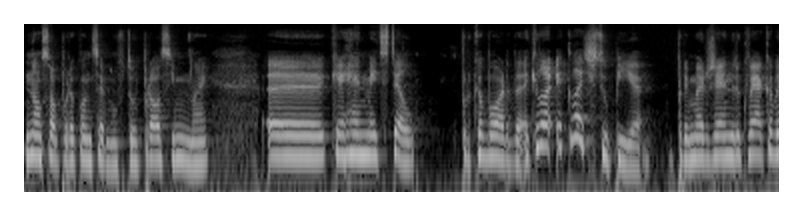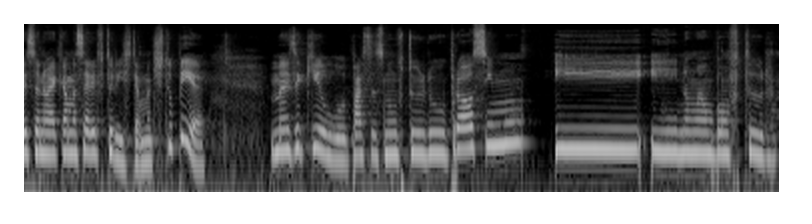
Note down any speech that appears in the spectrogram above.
não só por acontecer no futuro próximo, não é? Uh, que é Handmaid's Tale, porque aborda. Aquilo, é- aquilo é distopia. O primeiro género que vem à cabeça não é que é uma série futurista, é uma distopia. Mas aquilo passa-se num futuro próximo e, e não é um bom futuro.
